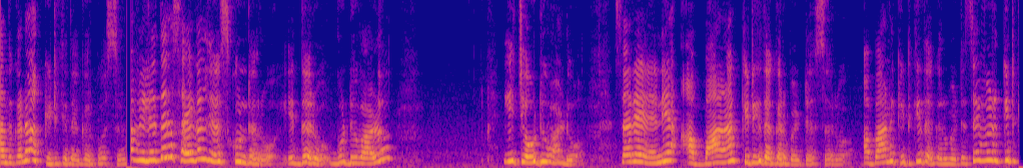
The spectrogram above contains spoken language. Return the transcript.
అందుకని ఆ కిటికీ దగ్గరకు వస్తాడు. వీళ్ళిద్దరు సైకిల్ చేసుకుంటారు ఇద్దరు గుడ్డివాడు ఈ చౌటివాడు. సరేనని ఆ బాణ కిటికీ దగ్గర పెట్టేస్తారు. ఆ బాణ కిటికీ దగ్గర పెట్టేస్తే వీడు కిటికీ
